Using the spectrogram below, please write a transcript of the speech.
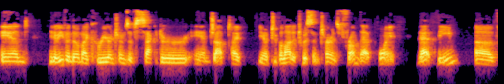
And you know, even though my career in terms of sector and job type, you know, took a lot of twists and turns from that point, that theme of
